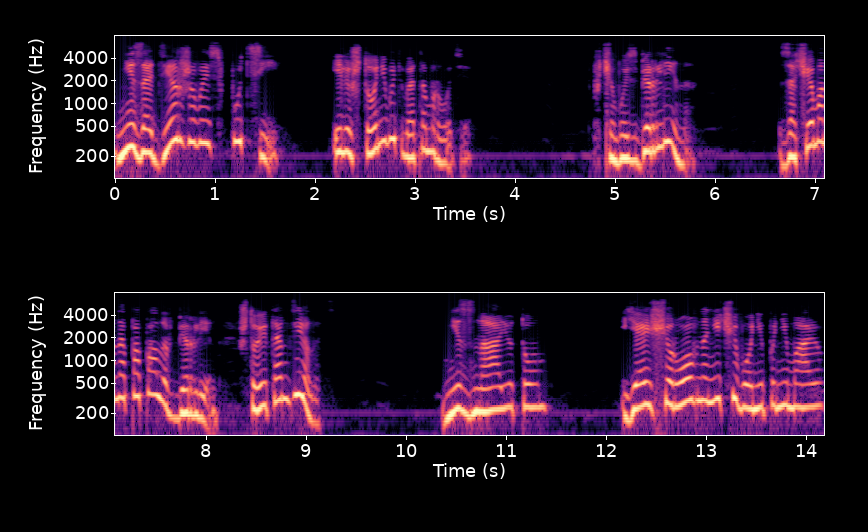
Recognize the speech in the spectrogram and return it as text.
не задерживаясь в пути, или что-нибудь в этом роде». «Почему из Берлина?» Зачем она попала в Берлин? Что ей там делать? Не знаю, Том. Я еще ровно ничего не понимаю.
